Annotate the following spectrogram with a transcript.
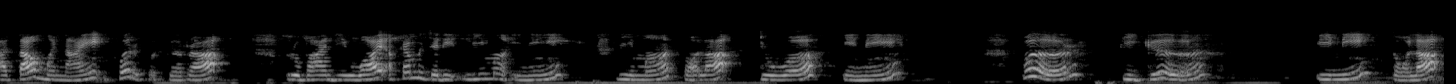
atau menaik per bergerak. Perubahan dy akan menjadi 5 ini. 5 tolak 2 ini per 3 ini tolak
